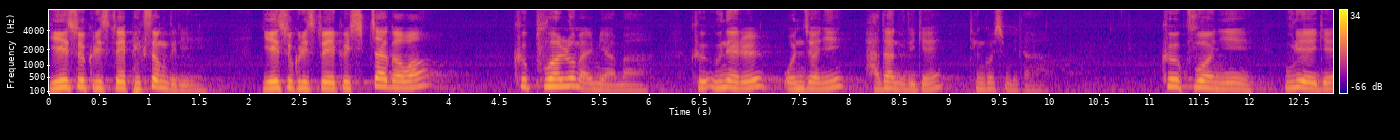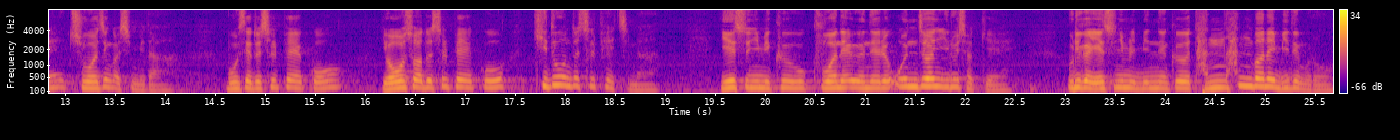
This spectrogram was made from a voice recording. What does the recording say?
예수 그리스도의 백성들이 예수 그리스도의 그 십자가와 그 부활로 말미암아 그 은혜를 온전히 받아 누리게 된 것입니다. 그 구원이 우리에게 주어진 것입니다. 모세도 실패했고 여호수아도 실패했고 기도원도 실패했지만 예수님이 그 구원의 은혜를 온전히 이루셨기에 우리가 예수님을 믿는 그 단 한 번의 믿음으로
